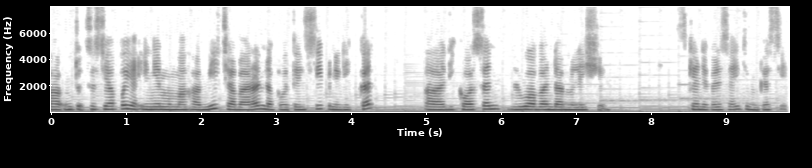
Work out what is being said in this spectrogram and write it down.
uh, untuk sesiapa yang ingin memahami cabaran dan potensi pendidikan uh, di kawasan luar bandar Malaysia. Sekian daripada saya. Terima kasih.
